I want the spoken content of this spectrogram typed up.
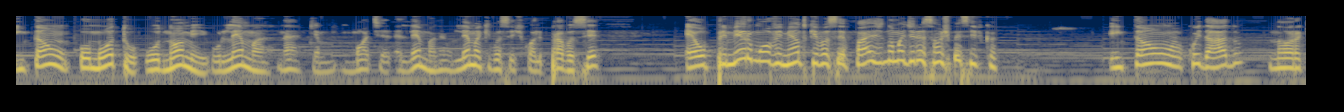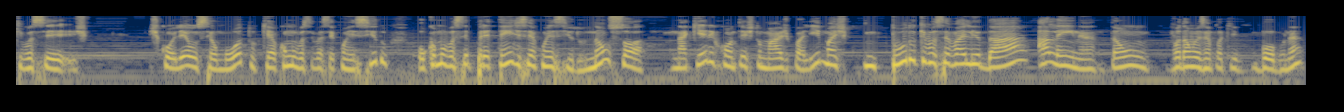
Então, o moto, o nome, o lema, né, que é mote, é, é lema, né, o lema que você escolhe para você, é o primeiro movimento que você faz numa direção específica. Então, cuidado na hora que você es- escolher o seu moto, que é como você vai ser conhecido, ou como você pretende ser conhecido. Não só naquele contexto mágico ali, mas em tudo que você vai lidar além, né? Então, vou dar um exemplo aqui bobo, né?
